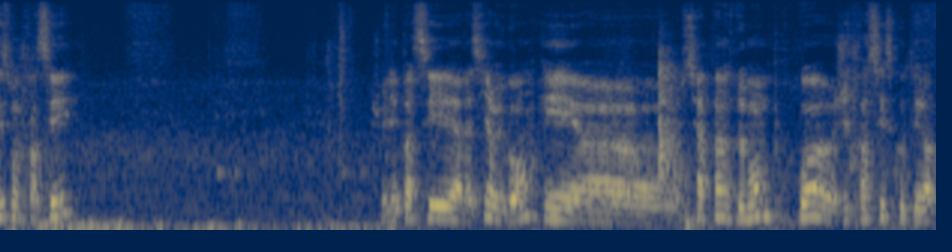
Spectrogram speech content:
Pieds sont tracés. Je vais les passer à la scie ruban et euh, certains se demandent pourquoi j'ai tracé ce côté-là.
